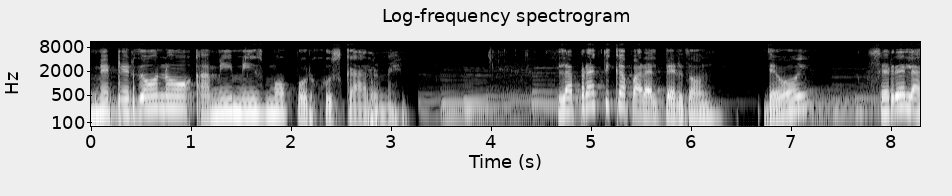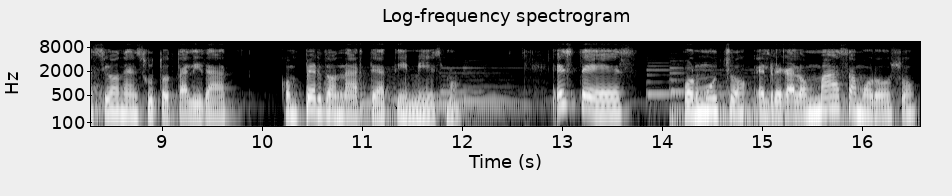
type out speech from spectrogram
Me perdono a mí mismo por juzgarme. La práctica para el perdón de hoy se relaciona en su totalidad con perdonarte a ti mismo. Este es, por mucho, el regalo más amoroso,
